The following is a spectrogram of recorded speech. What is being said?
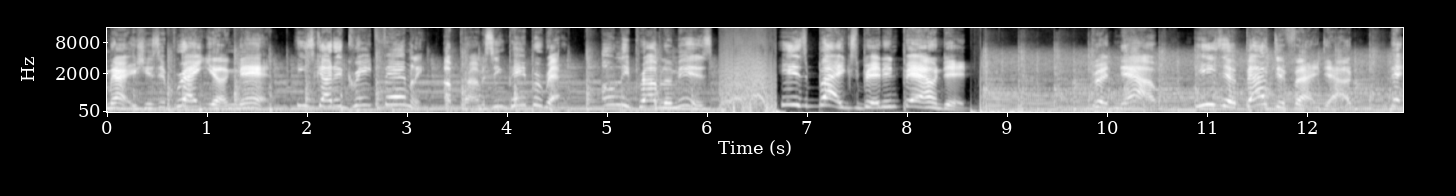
Marsh is a bright young man. He's got a great family, a promising paper route. Only problem is, his bike's been impounded. But now, he's about to find out that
